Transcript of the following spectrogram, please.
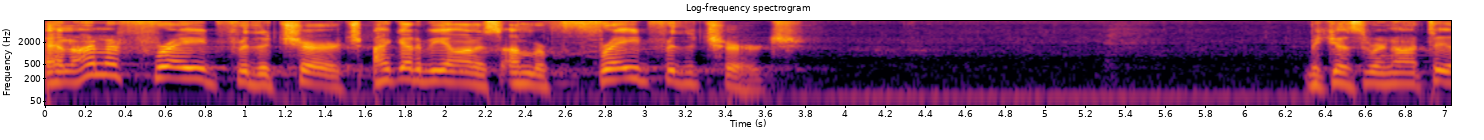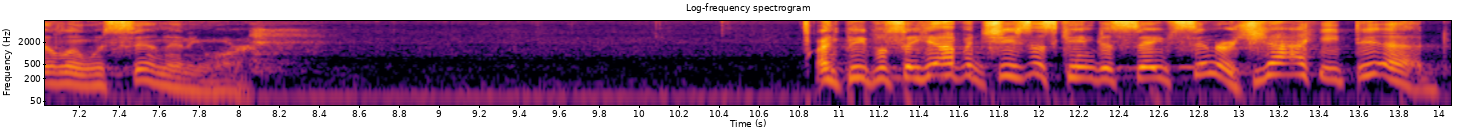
And I'm afraid for the church. I got to be honest, I'm afraid for the church because we're not dealing with sin anymore. And people say, yeah, but Jesus came to save sinners. Yeah, he did.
